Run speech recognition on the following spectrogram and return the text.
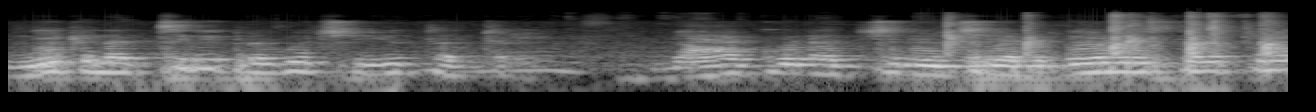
నీకు నచ్చింది ప్రభు చేయొద్దంటాడు. నాకు నచ్చిన చేయాలి దేవుడు స్తోత్రం.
